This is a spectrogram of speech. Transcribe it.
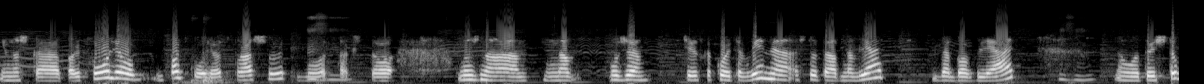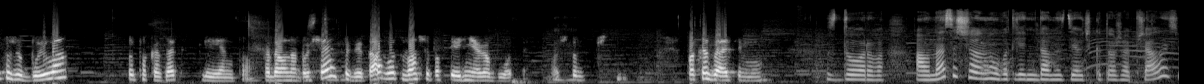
немножко портфолио. Портфолио спрашивают. Вот. Так что нужно на- уже через какое-то время что-то обновлять, добавлять. Ну Вот, то есть, чтобы уже было, что показать клиенту. Когда он обращается, говорит, а вот ваши последние работы. Вот, чтобы показать ему. Здорово. А у нас еще, ну вот я недавно с девочкой тоже общалась,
